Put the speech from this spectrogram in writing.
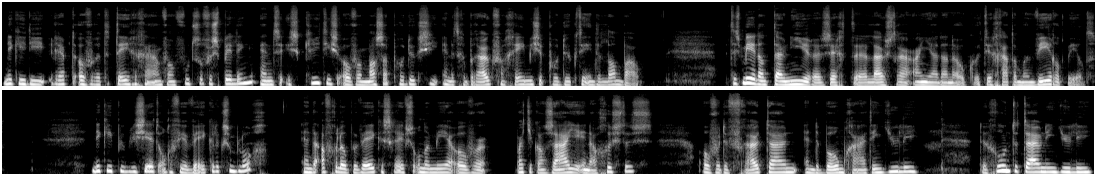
Nikki die rept over het tegengaan van voedselverspilling en ze is kritisch over massaproductie en het gebruik van chemische producten in de landbouw. Het is meer dan tuinieren, zegt uh, luisteraar Anja dan ook. Het gaat om een wereldbeeld. Nikki publiceert ongeveer wekelijks een blog. En de afgelopen weken schreef ze onder meer over wat je kan zaaien in augustus, over de fruittuin en de boomgaard in juli, de groentetuin in juli,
